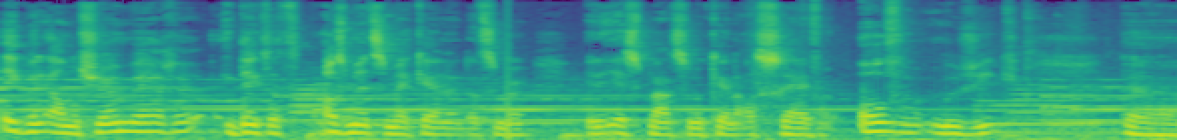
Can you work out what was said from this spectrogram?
Ik ben Elmer Schoenberger. Ik denk dat als mensen mij kennen, dat ze me in de eerste plaats zullen kennen als schrijver over muziek. Uh,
